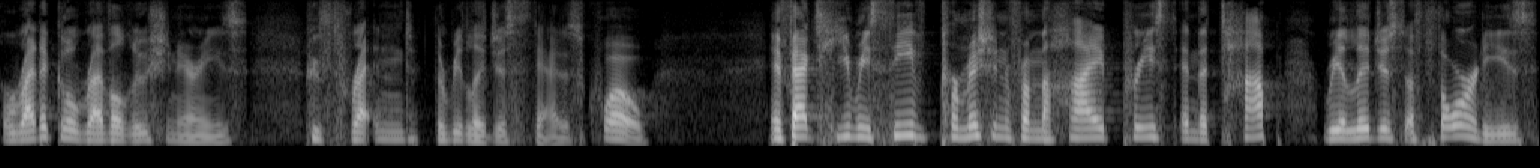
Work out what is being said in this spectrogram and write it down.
heretical revolutionaries who threatened the religious status quo. In fact, he received permission from the high priest and the top religious authorities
